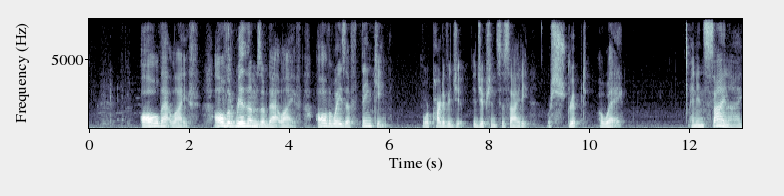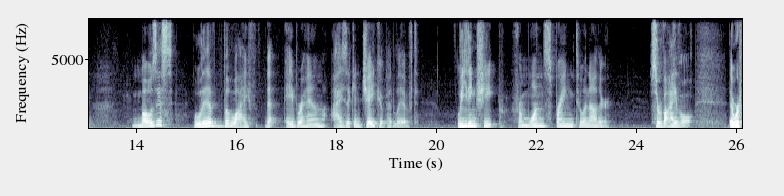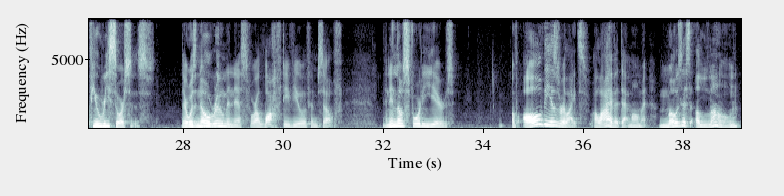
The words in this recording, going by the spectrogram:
All that life, all the rhythms of that life, all the ways of thinking, were part of Egypt, Egyptian society were stripped away. And in Sinai, Moses lived the life that Abraham, Isaac, and Jacob had lived, leading sheep from one spring to another, survival. There were few resources. There was no room in this for a lofty view of himself. And in those 40 years, of all the Israelites alive at that moment, Moses alone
